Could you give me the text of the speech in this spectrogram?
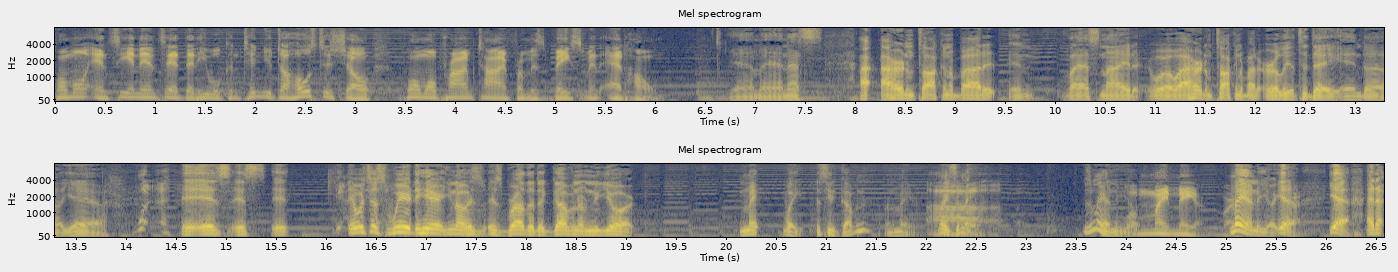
Cuomo and CNN said that he will continue to host his show, Cuomo Prime Time, from his basement at home. Yeah, man. That's I, I heard him talking about it and last night. Well, I heard him talking about it earlier today, and uh, yeah, What? it is. It's it. It was just weird to hear. You know, his his brother, the governor of New York. Ma- wait, is he the governor or the mayor? no, he's the mayor. He's the mayor of New York. Well, my mayor. Right. mayor of New York. Yeah, Right. yeah. And uh,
